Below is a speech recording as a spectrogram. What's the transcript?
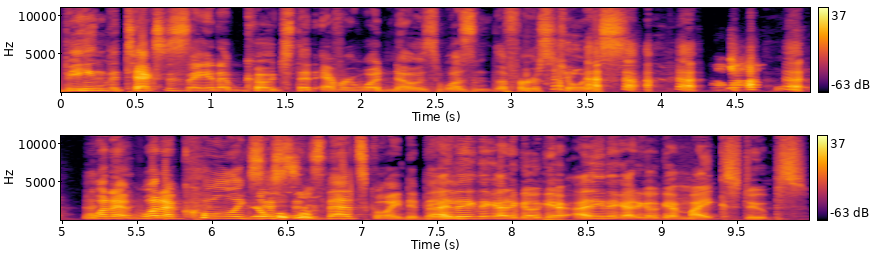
being the texas a&m coach that everyone knows wasn't the first choice what a what a cool existence that's going to be I think they got to go get. I think they got to go get Mike Stoops.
